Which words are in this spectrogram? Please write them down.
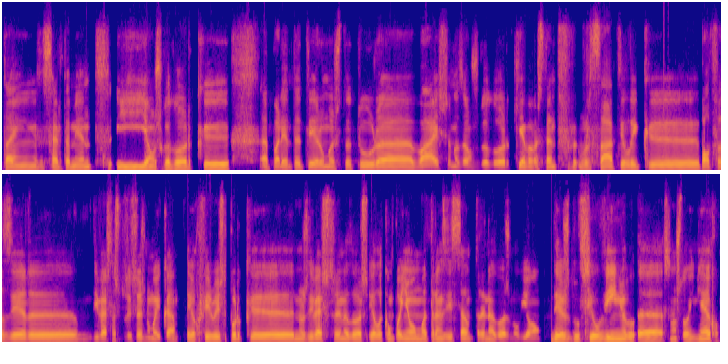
tem certamente e é um jogador que aparenta ter uma estatura baixa, mas é um jogador que é bastante versátil e que pode fazer eh, diversas posições no meio campo. Eu refiro isto porque nos diversos treinadores, ele acompanhou uma transição de treinadores no Lyon desde o Silvinho, eh, se não estou em erro,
